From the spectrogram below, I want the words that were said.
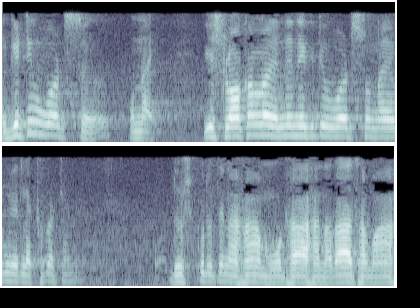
నెగిటివ్ వర్డ్స్ ఉన్నాయి. ఈ శ్లోకంలో ఎన్ని నెగిటివ్ వర్డ్స్ ఉన్నాయో మీరు లెక్క పెట్టండి. దుష్కృతిన మూఢా నరాధమా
